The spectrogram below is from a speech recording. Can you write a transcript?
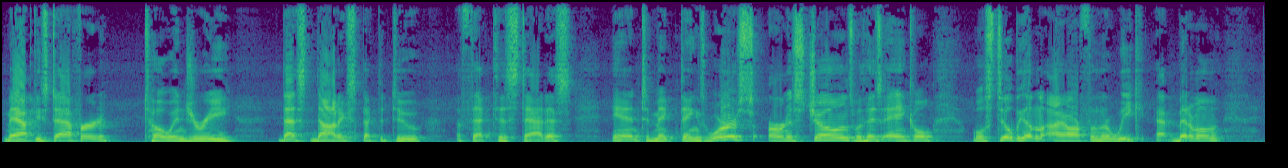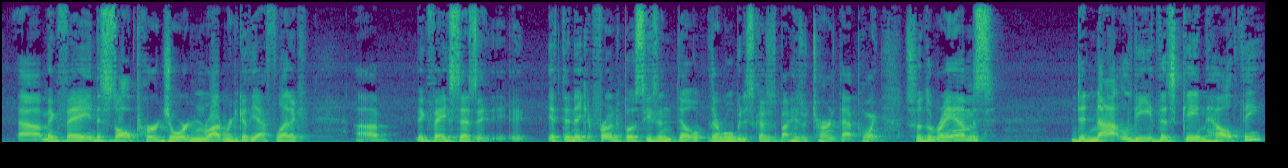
Matthew Stafford, toe injury. That's not expected to affect his status. And to make things worse, Ernest Jones with his ankle will still be on the IR for another week at minimum. Uh, McVay, this is all per Jordan Rodriguez of the Athletic. Uh, McVay says it, it, if they make it further into postseason, there will be discussions about his return at that point. So the Rams did not leave this game healthy.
